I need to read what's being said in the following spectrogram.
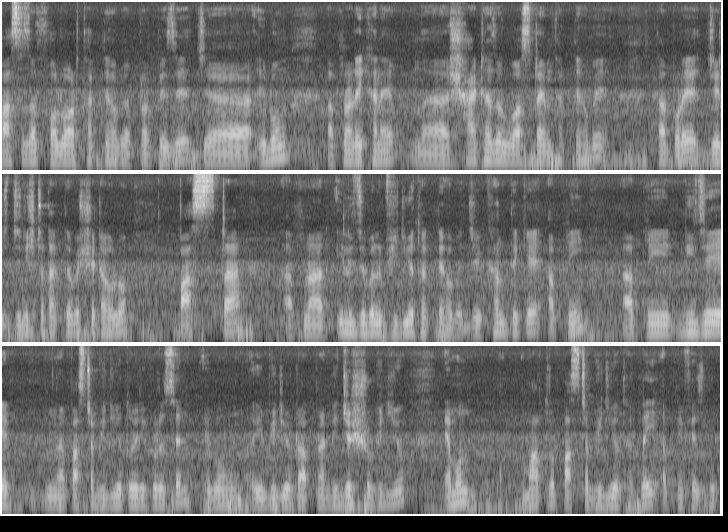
পাঁচ হাজার ফলোয়ার থাকতে হবে আপনার পেজে এবং আপনার এখানে ষাট হাজার ওয়াচ টাইম থাকতে হবে। তারপরে যে জিনিসটা থাকতে হবে সেটা হলো পাঁচটা আপনার এলিজিবল ভিডিও থাকতে হবে। যেখান থেকে আপনি আপনি নিজে পাঁচটা ভিডিও তৈরি করেছেন এবং এই ভিডিওটা আপনার নিজস্ব ভিডিও এমন মাত্র পাঁচটা ভিডিও থাকলেই আপনি ফেসবুক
